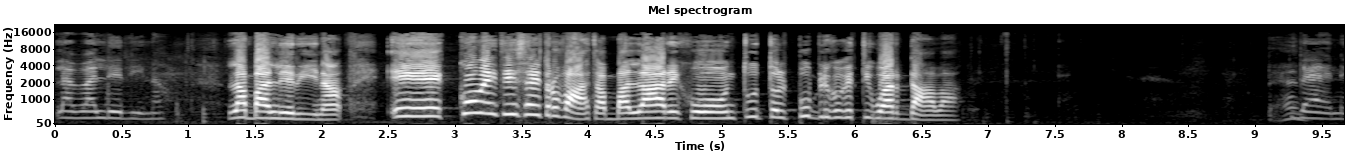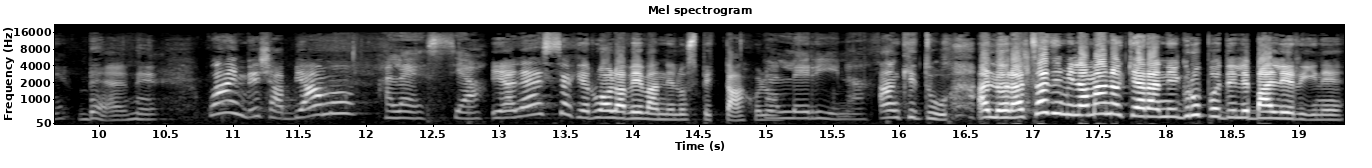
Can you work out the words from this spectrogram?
La ballerina. La ballerina. E come ti sei trovata a ballare con tutto il pubblico che ti guardava? Bene. Bene. Qua invece abbiamo Alessia. E Alessia che ruolo aveva nello spettacolo? Ballerina. Anche tu. Allora, alzatemi la mano chi era nel gruppo delle ballerine.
